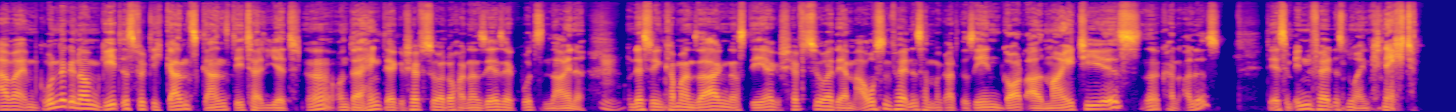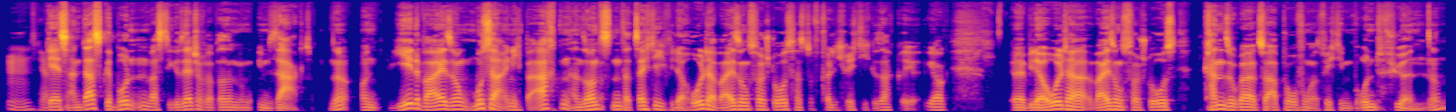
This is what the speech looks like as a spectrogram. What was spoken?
Aber im Grunde genommen geht es wirklich ganz, ganz detailliert. Ne? Und da hängt der Geschäftsführer doch an einer sehr, sehr kurzen Leine. Mhm. Und deswegen kann man sagen, dass der Geschäftsführer, der im Außenverhältnis, haben wir gerade gesehen, God Almighty ist, ne, kann alles, der ist im Innenverhältnis nur ein Knecht. Mhm, ja. Der ist an das gebunden, was die Gesellschaftsversammlung ihm sagt. Ne? Und jede Weisung muss er eigentlich beachten. Ansonsten tatsächlich wiederholter Weisungsverstoß, hast du völlig richtig gesagt, Georg, äh, wiederholter Weisungsverstoß kann sogar zur Abberufung aus wichtigem Grund führen. Ne?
